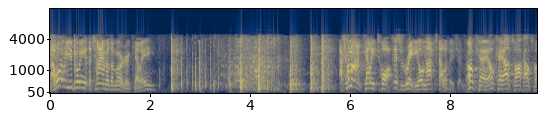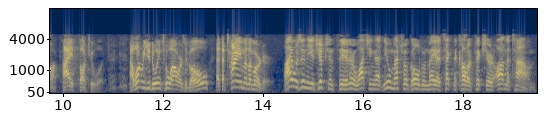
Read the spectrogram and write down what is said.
Now, what were you doing at the time of the murder, Kelly? Now, come on, Kelly, talk. This is radio, not television. Okay, okay, I'll talk, I'll talk. I thought you would. Now, what were you doing two hours ago at the time of the murder? I was in the Egyptian Theater watching that new Metro Goldwyn Mayer Technicolor picture, On the Town,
